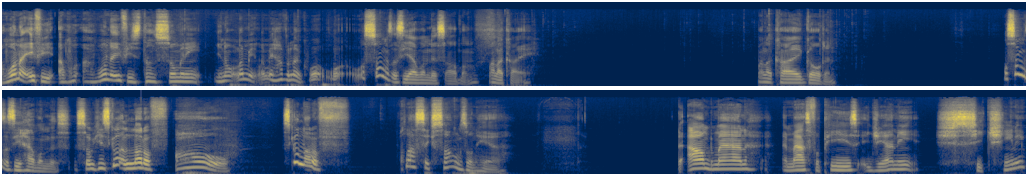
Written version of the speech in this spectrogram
I wonder if he. I, wonder if he's done so many. You know, let me let me have a look. What what what songs does he have on this album? Malakai. Malakai Golden. What songs does he have on this? So he's got a lot of. Oh, he's got a lot of classic songs on here. The Armed Man, A Mass for Peace, Gianni Schicchini?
